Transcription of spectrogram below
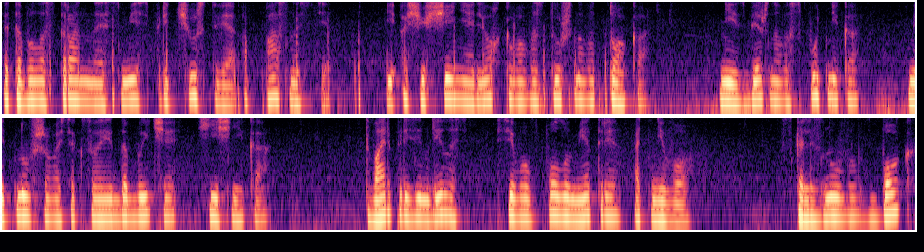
Это была странная смесь предчувствия опасности и ощущения легкого воздушного тока – неизбежного спутника, метнувшегося к своей добыче хищника. Тварь приземлилась всего в полуметре от него. Скользнув в бок,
